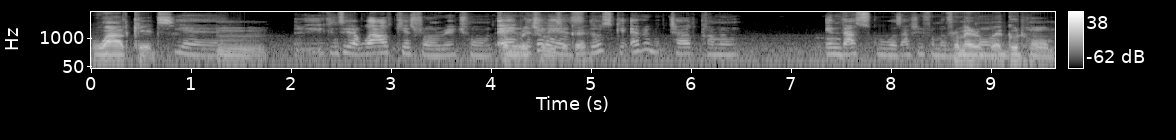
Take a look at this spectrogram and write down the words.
Wild kids. Yeah Mm. you can see the wild kids from rich homes. From and rich the thing homes, is, okay. those every child coming in that school was actually from a From good a, home. a good home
